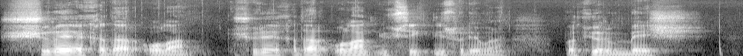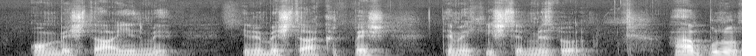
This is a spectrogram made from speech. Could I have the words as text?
Şuraya kadar olan, şuraya kadar olan yüksekliği soruyor bana. Bakıyorum 5, 15 daha 20, 25 daha 45. Demek ki işlemimiz doğru. Ha bunu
